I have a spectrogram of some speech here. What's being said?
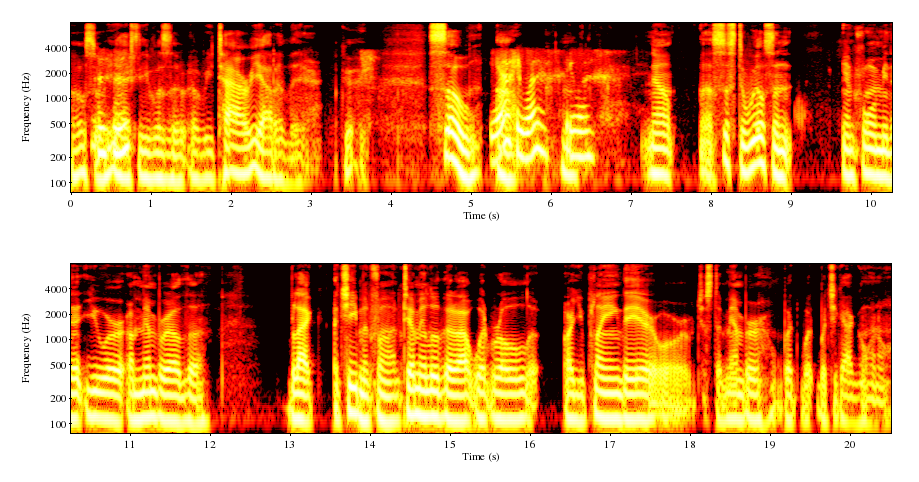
Oh, so mm-hmm. he actually was a, a, retiree out of there. Good. So yeah, uh, he was. He hmm. was. Now, uh, Sister Wilson informed me that you were a member of the Black Achievement Fund. Tell me a little bit about what role are you playing there, or just a member? What what what you got going on?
